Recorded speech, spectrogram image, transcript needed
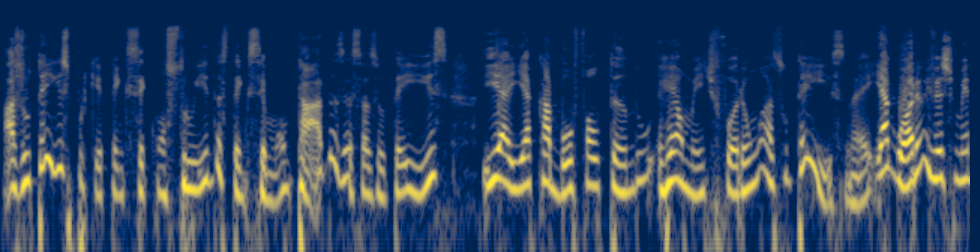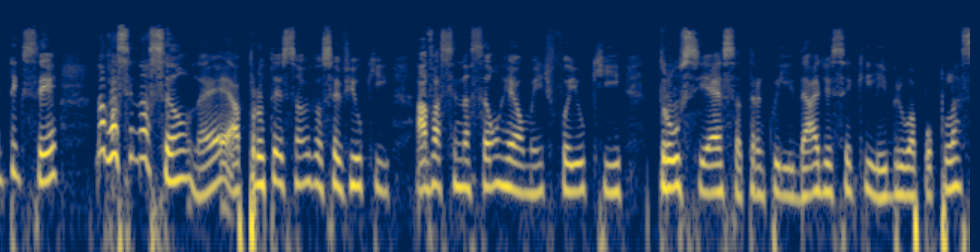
as UTIs, porque tem que ser construídas, tem que ser montadas essas UTIs, e aí acabou faltando, realmente foram as UTIs, né? E agora o investimento tem que ser na vacinação, né? A proteção, e você viu que a vacinação realmente foi o que trouxe essa tranquilidade, esse equilíbrio à população.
